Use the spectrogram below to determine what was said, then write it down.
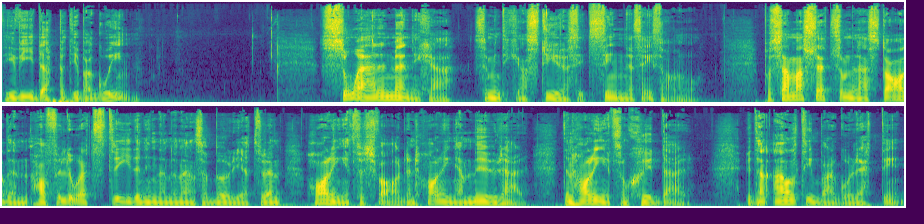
det är vidöppet, det är bara att gå in. Så är en människa som inte kan styra sitt sinne, säger Salomo. På samma sätt som den här staden har förlorat striden innan den ens har börjat. För den har inget försvar, den har inga murar. Den har inget som skyddar. Utan allting bara går rätt in.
